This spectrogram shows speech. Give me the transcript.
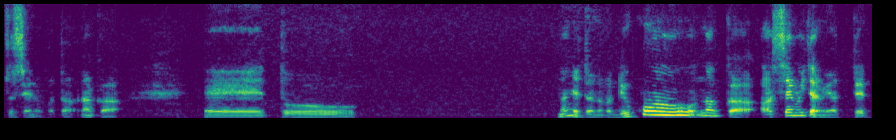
女性の方。なんか、えー、っと、何やったなんか旅行のなんか斡旋みたいなのやって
